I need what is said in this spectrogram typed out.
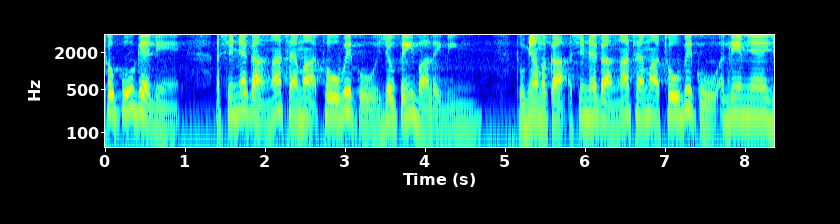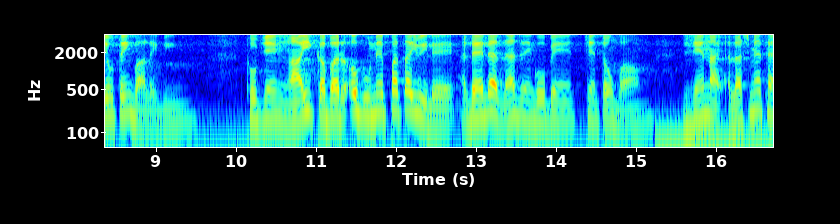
ထုတ်ပိုးခဲ့လျင်အရှင်မြတ်ကငါထံမှထိုဝတ်ကိုရုပ်သိမ်းပါလိမ့်မည်ထိုမြတ်မကအရှင်မြတ်ကငါထံမှထိုဝတ်ကိုအလင်းမြန်ရုပ်သိမ်းပါလိမ့်မည်ထို့ပြင်ငါ၏ကဘာအုပ်ကူနှင့်ပတ်သက်၍လည်းအလယ်လက်လမ်းစဉ်ကိုပင်ကျင့်သုံးပါယင်း၌အလရှမြတ်ထံ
